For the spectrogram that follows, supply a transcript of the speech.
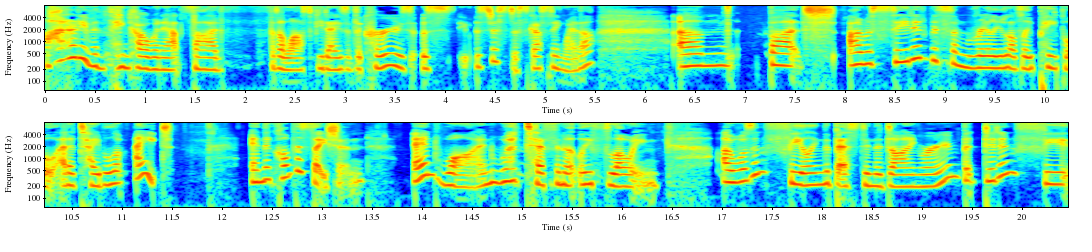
I don't even think I went outside for the last few days of the cruise. It was it was just disgusting weather. Um, but I was seated with some really lovely people at a table of eight, and the conversation and wine were definitely flowing. I wasn't feeling the best in the dining room, but didn't feel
